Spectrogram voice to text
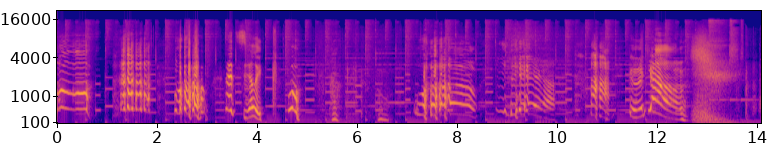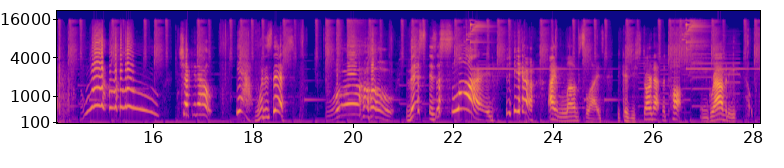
Oh. Whoa. That's silly. Whoa. Yeah! Good job! Check it out! Yeah, what is this? Whoa! This is a slide! yeah, I love slides because you start at the top and gravity helps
